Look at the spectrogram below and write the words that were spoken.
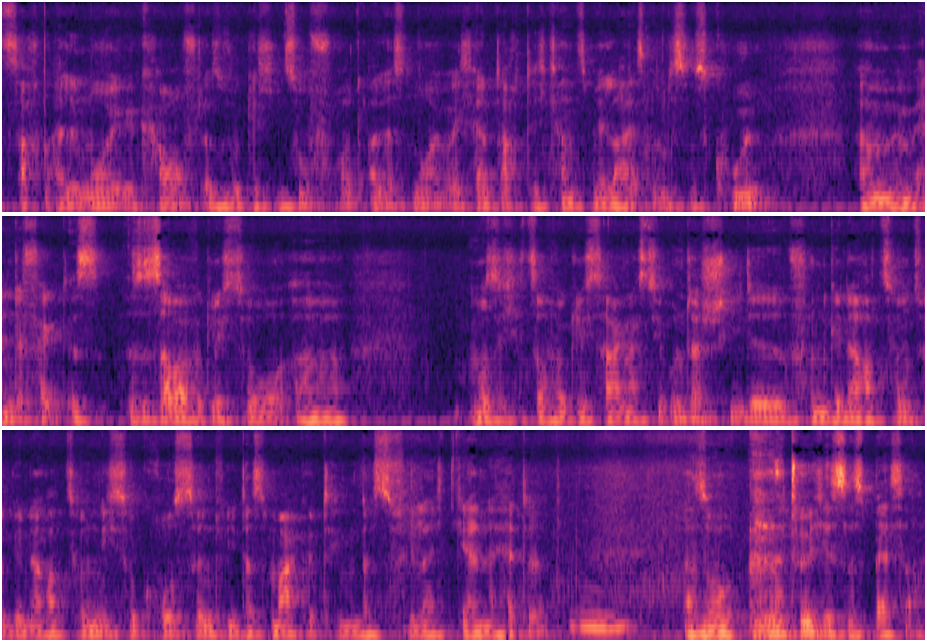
Sachen alle neu gekauft, also wirklich sofort alles neu, weil ich halt dachte, ich kann es mir leisten und es ist cool. Ähm, Im Endeffekt ist, ist es aber wirklich so, äh, muss ich jetzt auch wirklich sagen, dass die Unterschiede von Generation zu Generation nicht so groß sind, wie das Marketing das vielleicht gerne hätte. Mhm. Also natürlich ist es besser.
